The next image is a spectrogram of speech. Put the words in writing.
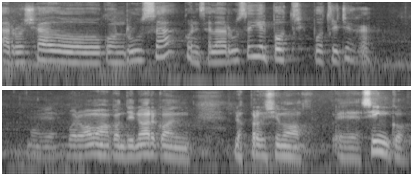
arrollado con rusa, con ensalada rusa, y el postre, postre chajá. Muy bien. Bueno, vamos a continuar con los próximos eh, cinco,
